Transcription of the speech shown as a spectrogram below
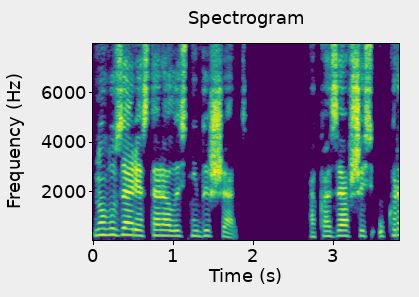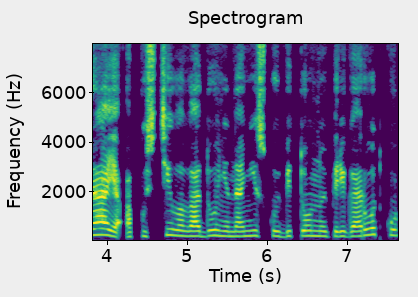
но Лузария старалась не дышать. Оказавшись у края, опустила ладони на низкую бетонную перегородку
